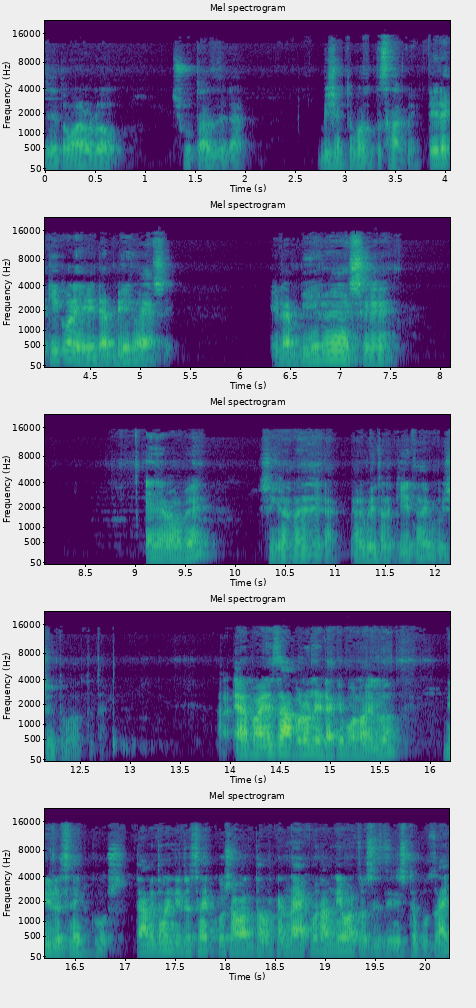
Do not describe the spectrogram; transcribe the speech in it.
যে তোমার হলো সুতা যেটা বিষাক্ত পদার্থ ছাড়বে। তো এটা কি করে? এটা বের হয়ে আসে। এটা বের হয়ে আসে এভাবে শিকার করে যে এটা। এর ভিতরে কি থাকে বিষাক্ত পদার্থ থাকে আর এর বাইরে যে আবরণ, এটাকে বলা হলো নিউরোসাইট কোষ। তা আমি ধরো নিউরোসাইট কোষ আমার দরকার না এখন আমি নেমাটোসিস জিনিসটা বোঝাই।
